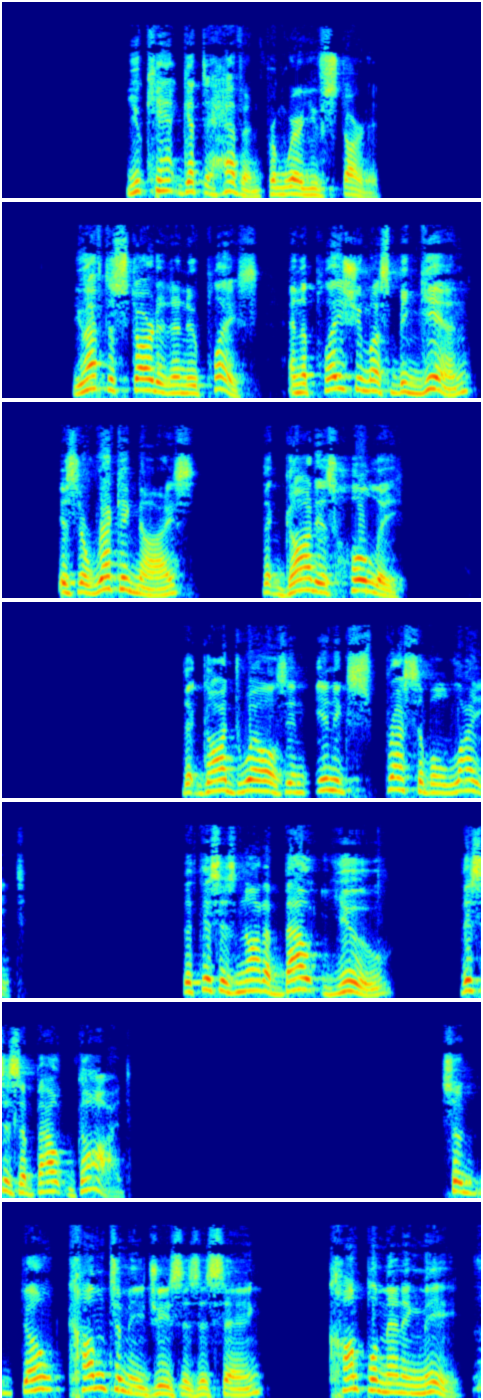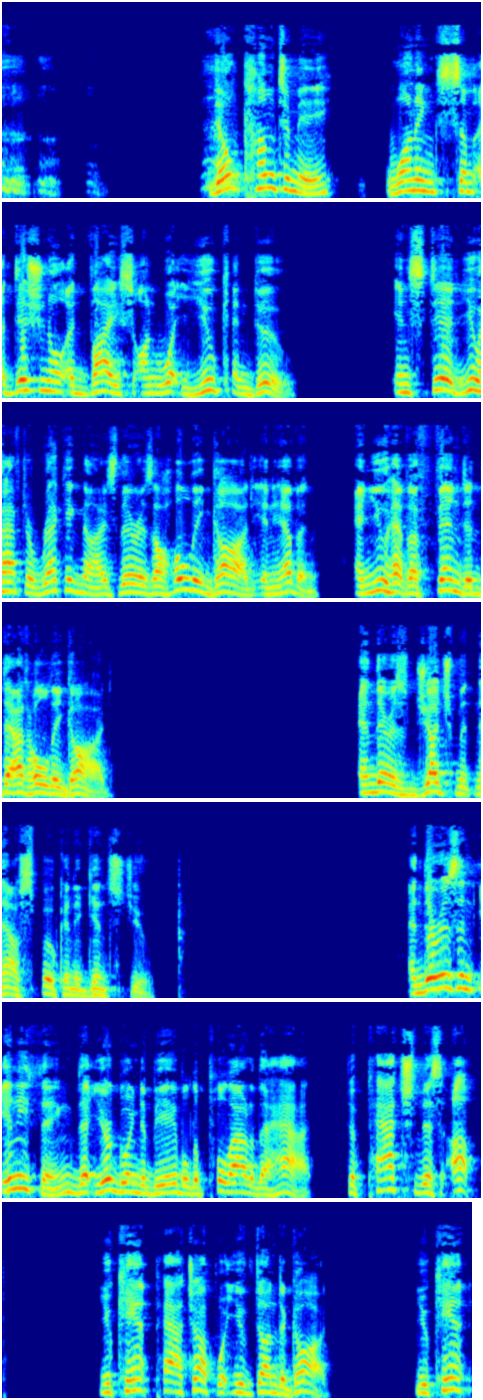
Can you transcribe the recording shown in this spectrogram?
You can't get to heaven from where you've started. You have to start at a new place. And the place you must begin is to recognize that God is holy that God dwells in inexpressible light. That this is not about you, this is about God. So don't come to me, Jesus is saying, complimenting me. Don't come to me wanting some additional advice on what you can do. Instead, you have to recognize there is a holy God in heaven, and you have offended that holy God. And there is judgment now spoken against you. And there isn't anything that you're going to be able to pull out of the hat to patch this up. You can't patch up what you've done to God. You can't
